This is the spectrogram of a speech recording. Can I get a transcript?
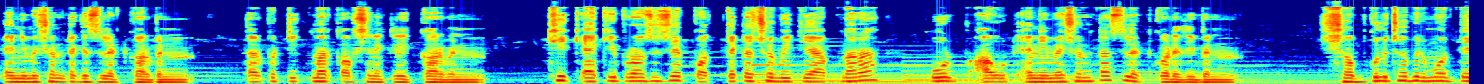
অ্যানিমেশনটাকে সিলেক্ট করবেন। তারপর টিকমার্ক অপশানে ক্লিক করবেন। ঠিক একই প্রসেসে প্রত্যেকটা ছবিতে আপনারা কোর্প আউট অ্যানিমেশনটা সিলেক্ট করে দিবেন। সবগুলো ছবির মধ্যে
